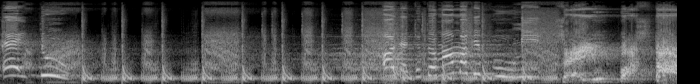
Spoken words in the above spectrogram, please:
Ehi tu! Ho detto tua mamma che fumi! Ehi!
